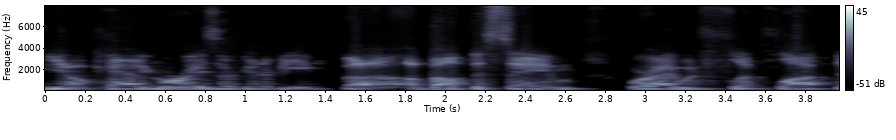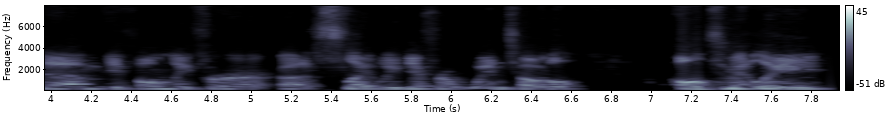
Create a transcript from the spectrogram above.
you know categories are going to be uh, about the same. Where I would flip flop them, if only for a slightly different win total. Ultimately,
